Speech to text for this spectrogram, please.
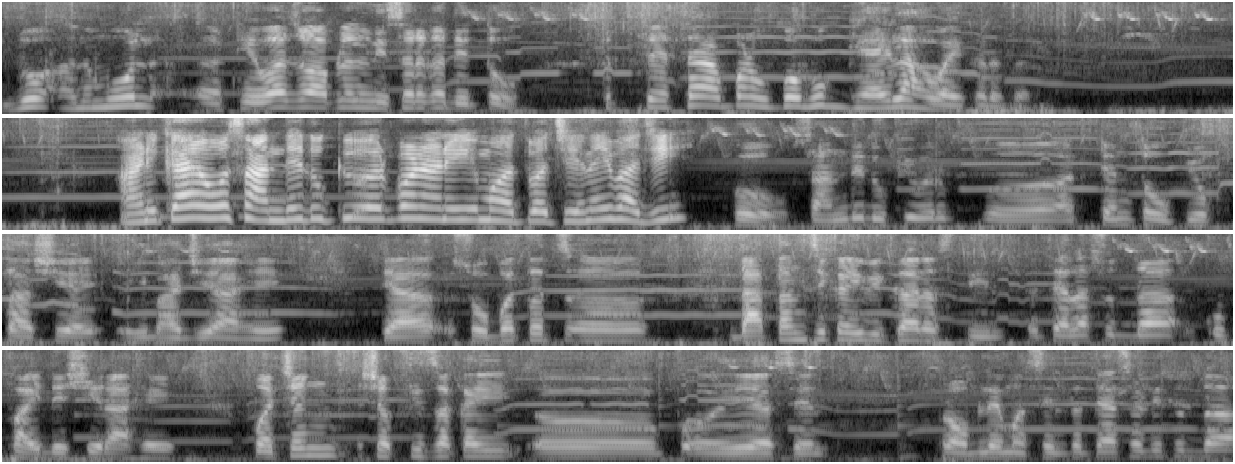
जो अनमोल ठेवा जो आपल्याला निसर्ग देतो तर त्याचा आपण उपभोग घ्यायला हवा आहे खरं तर. आणि काय हो सांधे दुखीवर पण आणि महत्त्वाची आहे नाही भाजी? हो सांधेदुखीवर अत्यंत उपयुक्त अशी ही भाजी आहे. त्यासोबतच दातांचे काही विकार असतील तर त्याला सुद्धा खूप फायदेशीर आहे. पचन शक्तीचा काही अ, प- हे असेल प्रॉब्लेम असेल तर त्यासाठी सुद्धा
